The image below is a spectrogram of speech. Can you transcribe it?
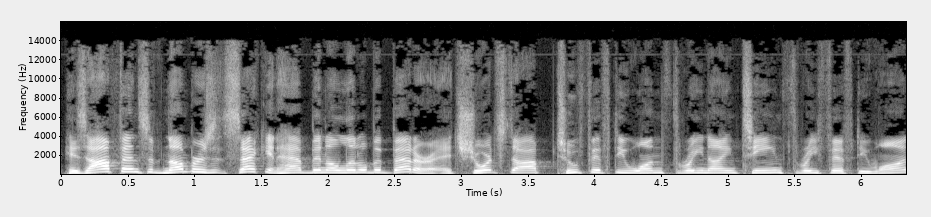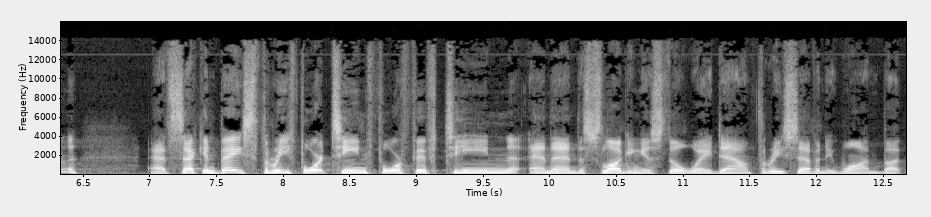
his offensive numbers at second have been a little bit better. At shortstop, 251, 319, 351. At second base, 314, 415, and then the slugging is still way down, 371. But,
